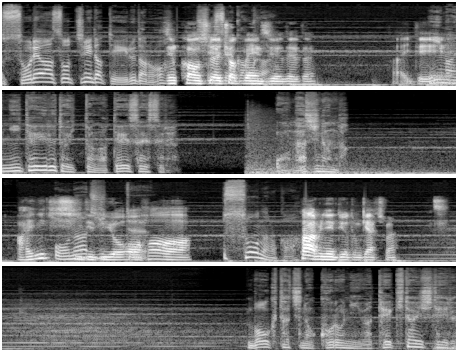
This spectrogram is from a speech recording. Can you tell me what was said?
そりゃそっちにだっているだろ. Haydi. 今似ていると言ったが訂正する同じなんだ Aynı kişiydi diyor. Oha. そうなのか？Tahmin ediyordum gerçi ben. 僕たちのコロニーは敵対している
